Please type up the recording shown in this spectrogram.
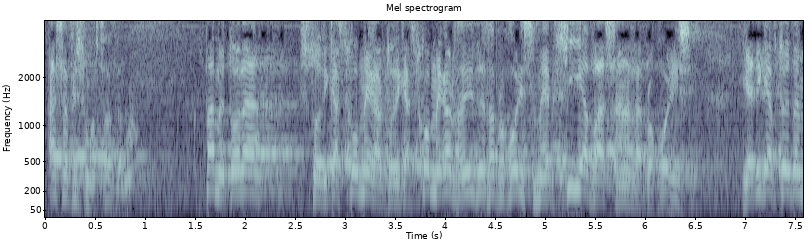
Α αφήσουμε αυτό το θέμα. Πάμε τώρα στο δικαστικό μέγαρο. Το δικαστικό μέγαρο θα δείτε ότι θα προχωρήσει με χίλια βάσανα θα προχωρήσει. Γιατί και αυτό ήταν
